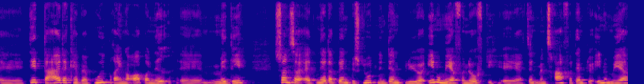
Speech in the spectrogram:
Øh, det er dig, der kan være budbringer op og ned øh, med det, sådan så at netop den beslutning, den bliver endnu mere fornuftig. Øh, den man træffer, den bliver endnu mere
